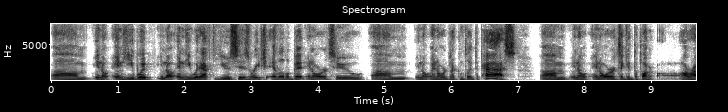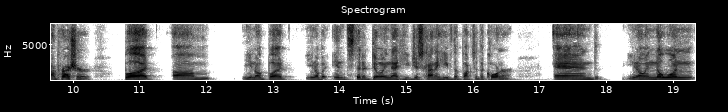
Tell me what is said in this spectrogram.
Um, you know, and he would, you know, and he would have to use his reach a little bit in order to, um, you know, in order to complete the pass, um, you know, in order to get the puck around pressure. But, um, you know, but, you know, but instead of doing that, he just kind of heaved the puck to the corner. And, you know, and no one,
